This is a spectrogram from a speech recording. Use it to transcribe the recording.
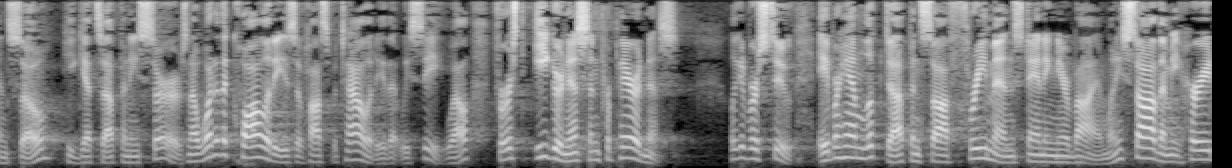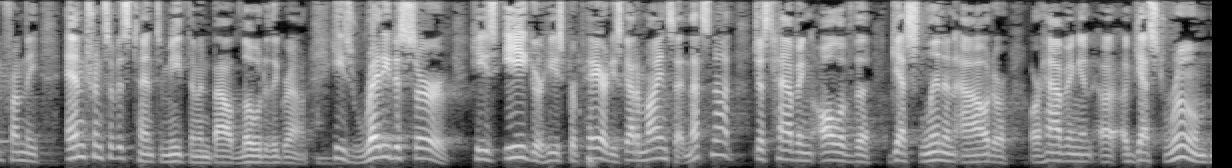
And so he gets up and he serves. Now, what are the qualities of hospitality that we see? Well, first, eagerness and preparedness. Look at verse 2. Abraham looked up and saw three men standing nearby. And when he saw them, he hurried from the entrance of his tent to meet them and bowed low to the ground. He's ready to serve. He's eager. He's prepared. He's got a mindset. And that's not just having all of the guest linen out or, or having an, a, a guest room.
